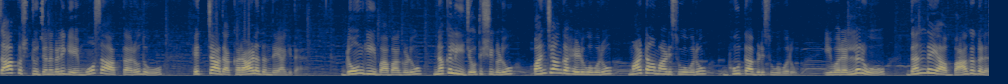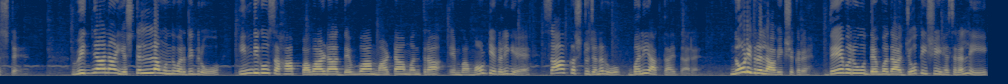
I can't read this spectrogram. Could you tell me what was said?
ಸಾಕಷ್ಟು ಜನಗಳಿಗೆ ಮೋಸ ಆಗ್ತಾ ಇರೋದು ಹೆಚ್ಚಾದ ಕರಾಳ ದಂಧೆಯಾಗಿದೆ ಡೋಂಗಿ ಬಾಬಾಗಳು, ನಕಲಿ ಜ್ಯೋತಿಷಿಗಳು, ಪಂಚಾಂಗ ಹೇಳುವವರು, ಮಾಟ ಮಾಡಿಸುವವರು, ಭೂತ ಬಿಡಿಸುವವರು, ಇವರೆಲ್ಲರೂ ದಂಧೆಯ ಭಾಗಗಳಷ್ಟೇ. ವಿಜ್ಞಾನ ಎಷ್ಟೆಲ್ಲ ಮುಂದುವರೆದಿದ್ರೂ ಇಂದಿಗೂ ಸಹ ಪವಾಡ, ದೆವ್ವ, ಮಾಟ, ಮಂತ್ರ ಎಂಬ ಮೌಢ್ಯಗಳಿಗೆ ಸಾಕಷ್ಟು ಜನರು ಬಲಿಯಾಗ್ತಾ ಇದ್ದಾರೆ. ನೋಡಿದ್ರಲ್ಲ ವೀಕ್ಷಕರೇ, ದೇವರು ದೆವ್ವದ ಜ್ಯೋತಿಷಿ ಹೆಸರಲ್ಲಿ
